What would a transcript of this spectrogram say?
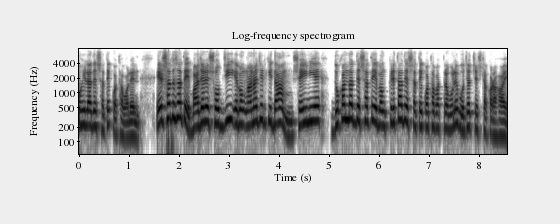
মহিলাদের সাথে কথা বলেন। এর সাথে সাথে বাজারে সবজি এবং আনাজের কি দাম, সেই নিয়ে দোকানদারদের সাথে এবং ক্রেতাদের সাথে কথাবার্তা বলে বোঝার চেষ্টা করা হয়।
